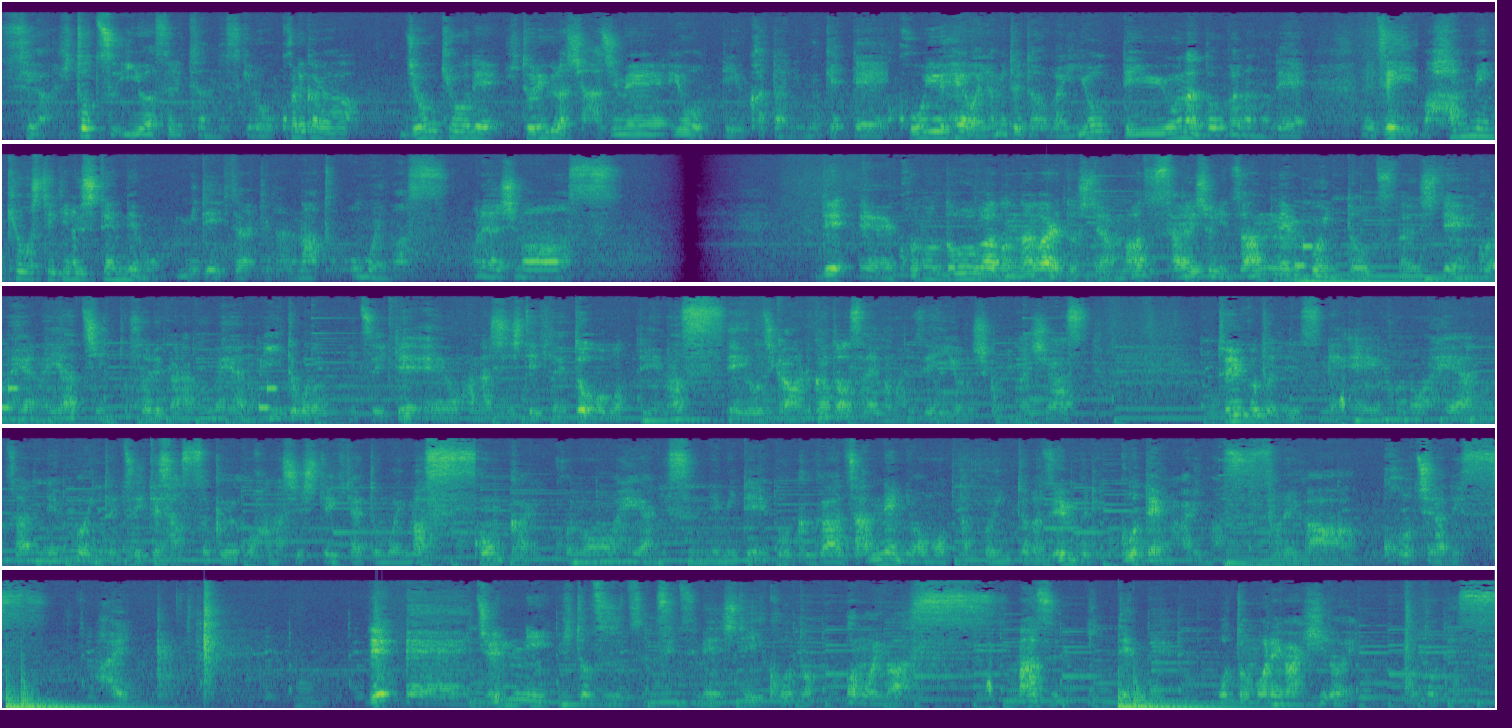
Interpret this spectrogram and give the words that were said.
せや一つ言い忘れてたんですけどこれから状況で一人暮らし始めようっていう方に向けてこういう部屋はやめといた方がいいよっていうような動画なのでぜひ、まあ、反面教師的な視点でも見ていただけたらなと思います。お願いします。で、えー、この動画の流れとしてはまず最初に残念ポイントをお伝えしてこの部屋の家賃とそれからこの部屋のいいところについて、えー、お話ししていきたいと思っています、えー、お時間ある方は最後までぜひよろしくお願いします。ということでですね、えー、この部屋の残念ポイントについて早速お話ししていきたいと思います。今回この部屋に住んでみて僕が残念に思ったポイントが全部で5点あります。それがこちらです。はい。で、えー、順に1つずつ説明していこうと思います。まず1点目音漏れがひどいことです。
